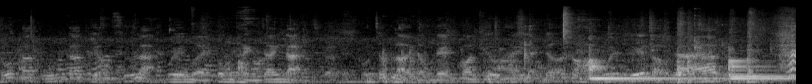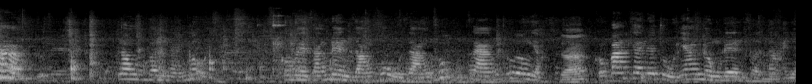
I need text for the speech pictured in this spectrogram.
tốt các cún các kiểu xứ lạ, quê người công thành danh đạt tổ chức lời đồng đền con tiêu thầy lệnh đỡ cho họ nguyện viết ở giá. Long vần Thánh Mẫu có về dáng đền, dáng phủ, dáng phúc, dáng thương nhỉ? Dạ. Có ban khen cho thủ nhang đồng đền sở tại nhỉ?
